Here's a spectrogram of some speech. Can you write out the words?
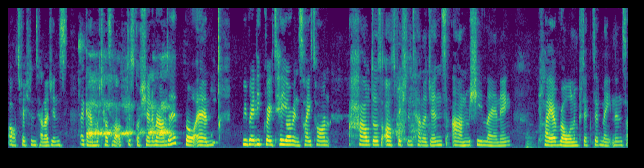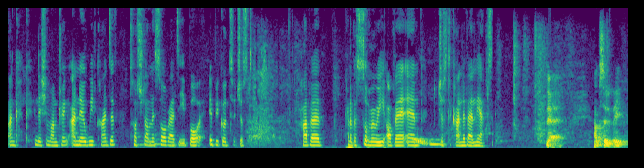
artificial intelligence again, which has a lot of discussion around it. But um, we really great to hear your insight on how does artificial intelligence and machine learning play a role in predictive maintenance and condition monitoring? I know we've kind of touched on this already, but it'd be good to just have a kind of a summary of it and um, just to kind of end the episode. Yeah, absolutely.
